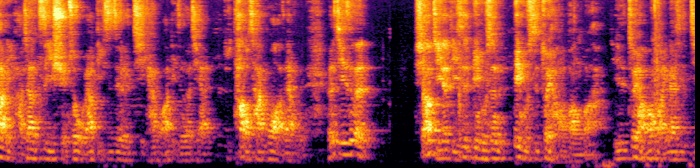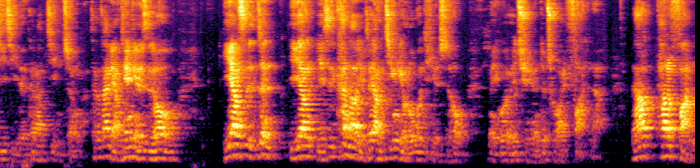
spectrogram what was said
让你好像自己选说我要抵制这个期刊，我要抵制这个期刊，就是套餐化这样子。可是其实这个消极的抵制并不是并不是最好的方法，其实最好方法应该是积极的跟他竞争。这个在两千年的时候，一样是认一样也是看到有这样金流的问题的时候。美国有一群人就出来反了，然后他的反，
